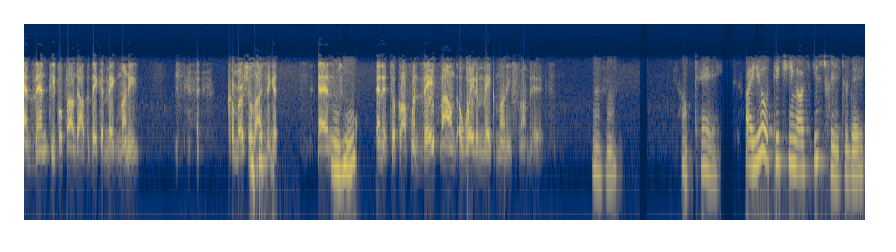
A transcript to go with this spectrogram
and then people found out that they could make money commercializing it. And Mhm. then it took off when they found a way to make money from it. Mhm. Okay. Uh, you're teaching us history today.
